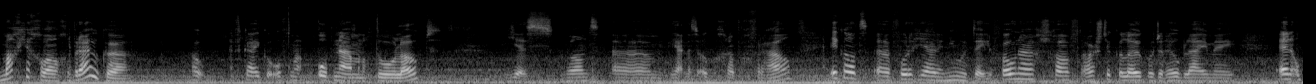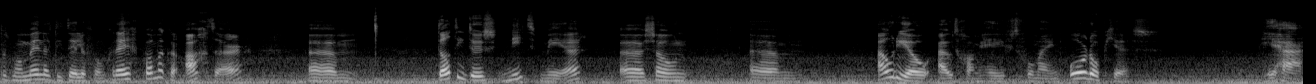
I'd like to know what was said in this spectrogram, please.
mag je gewoon gebruiken. Oh, even kijken of mijn opname nog doorloopt. Yes, want um, ja, dat is ook een grappig verhaal. Ik had uh, vorig jaar een nieuwe telefoon aangeschaft. Hartstikke leuk, was er heel blij mee. En op het moment dat ik die telefoon kreeg, kwam ik erachter um, dat die dus niet meer uh, zo'n um, audio-uitgang heeft voor mijn oordopjes. Ja,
